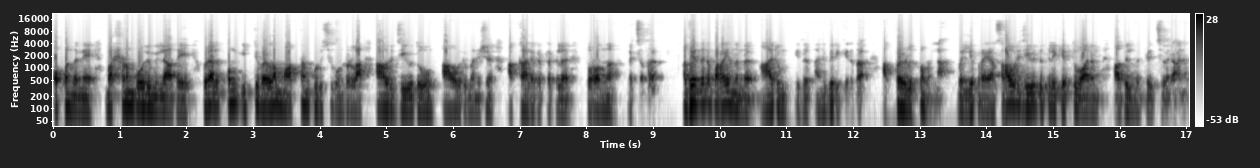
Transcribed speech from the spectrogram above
ഒപ്പം തന്നെ ഭക്ഷണം പോലും ഇല്ലാതെ ഒരല്പം ഇറ്റ് വെള്ളം മാത്രം കുടിച്ചുകൊണ്ടുള്ള ആ ഒരു ജീവിതവും ആ ഒരു മനുഷ്യൻ അക്കാലഘട്ടത്തിൽ തുറന്ന് വെച്ചത്. അദ്ദേഹം തന്നെ പറയുന്നുണ്ട് ആരും ഇത് അനുകരിക്കരുത്. അത്ര എളുപ്പമല്ല. വലിയ പ്രയാസം. ആ ഒരു ജീവിതത്തിലേക്ക് എത്തുവാനും അതിൽ നിന്ന് തിരിച്ചു വരാനും.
